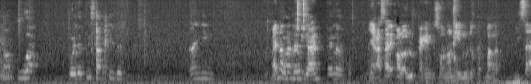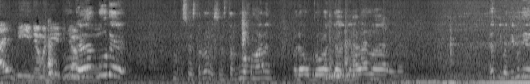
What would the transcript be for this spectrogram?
Papua Bocah Trisakti tuh anjing Enak kan tadi kan? enak. Ya kasarnya kalau lu pengen ke sono nih, lu deket banget, bisa aja di ini sama dia di enggak jamu. gua udah. Semester berapa? Semester dua kemarin. Ada obrolan jalan-jalan lah ya kan. Eh tiba-tiba dia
